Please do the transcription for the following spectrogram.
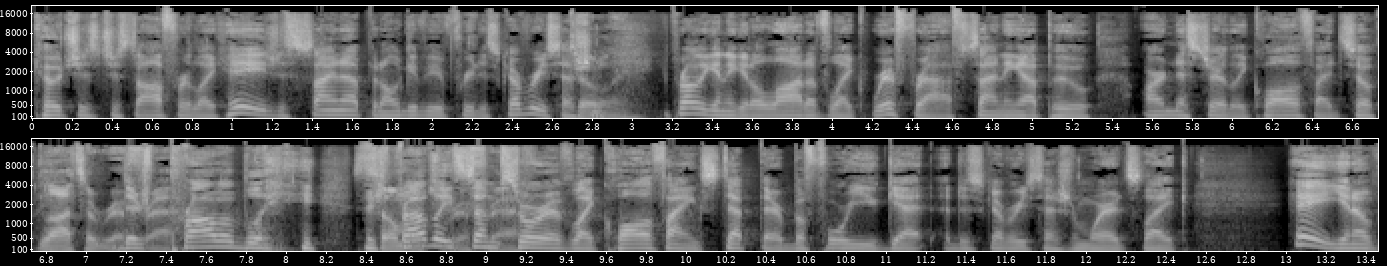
coaches just offer like, "Hey, just sign up and I'll give you a free discovery session." Totally. You're probably going to get a lot of like riffraff signing up who aren't necessarily qualified. So Lots of riffraff. There's probably there's So probably some sort of like qualifying step there before you get a discovery session where it's like, hey, you know,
